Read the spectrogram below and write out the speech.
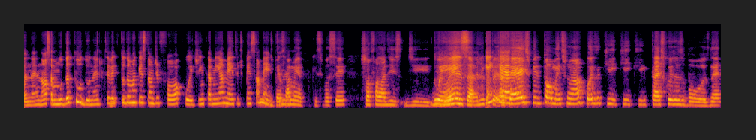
doença, né? Nossa, muda tudo, né? Você vê que tudo é uma questão de foco e de encaminhamento de pensamento. De né? pensamento, né? porque se você só falar de, de, de doença, doença, ninguém até quer. Até espiritualmente não é uma coisa que, que, que traz coisas boas, né?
